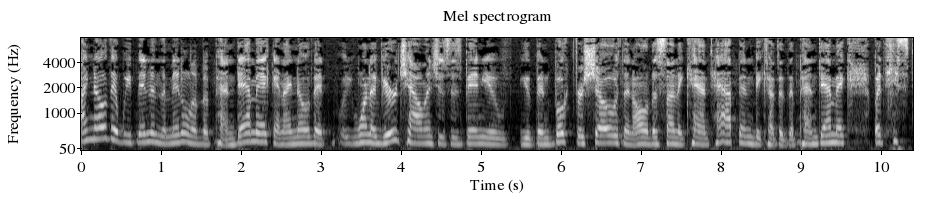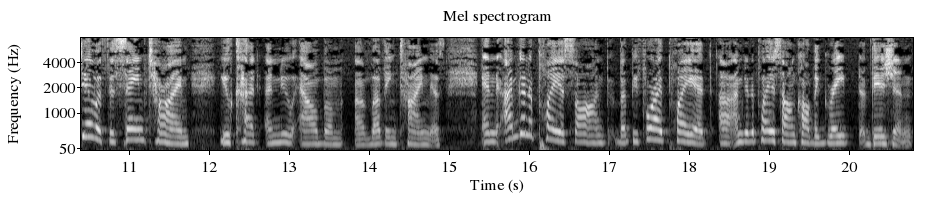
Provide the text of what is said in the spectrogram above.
I know that we've been in the middle of a pandemic, and I know that one of your challenges has been you've you've been booked for shows, and all of a sudden it can't happen because of the pandemic. But still, at the same time, you cut a new album, uh, "Loving Kindness," and I'm going to play a song. But before I play it, uh, I'm going to play a song called "The Great Vision"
